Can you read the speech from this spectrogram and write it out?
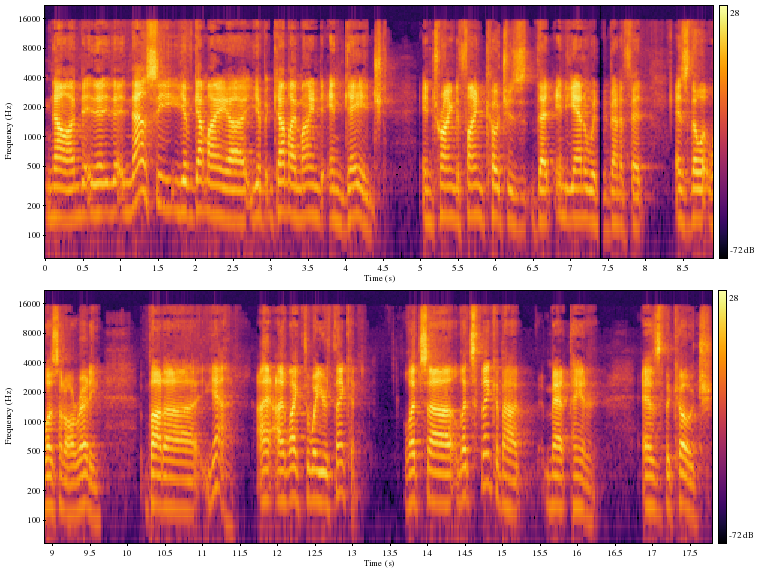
now I'm now see you've got my uh, you've got my mind engaged in trying to find coaches that Indiana would benefit as though it wasn't already. But uh, yeah, I, I like the way you're thinking. Let's uh, let's think about Matt Painter as the coach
